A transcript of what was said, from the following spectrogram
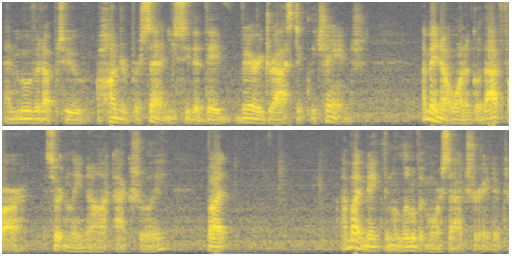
and move it up to 100%, you see that they very drastically change. I may not want to go that far, certainly not actually, but I might make them a little bit more saturated.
